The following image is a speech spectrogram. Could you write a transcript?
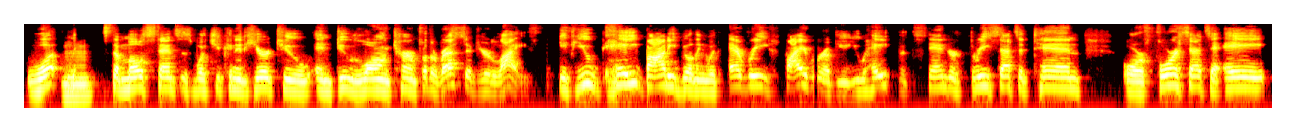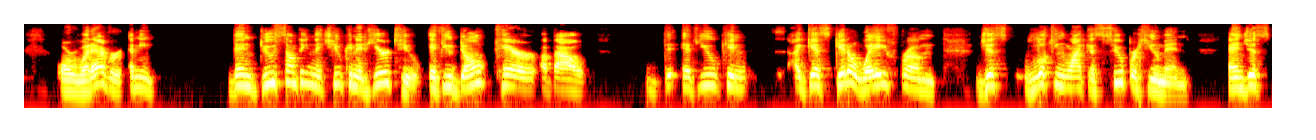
what mm-hmm. makes the most sense is what you can adhere to and do long term for the rest of your life if you hate bodybuilding with every fiber of you you hate the standard three sets of 10 or four sets of eight or whatever i mean then do something that you can adhere to if you don't care about if you can i guess get away from just looking like a superhuman and just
